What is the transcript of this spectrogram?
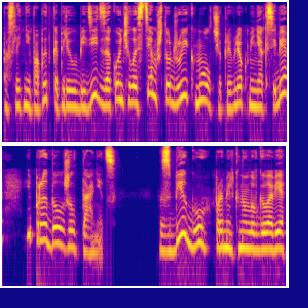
Последняя попытка переубедить закончилась тем, что Джуик молча привлек меня к себе и продолжил танец. «Сбегу», — промелькнуло в голове,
